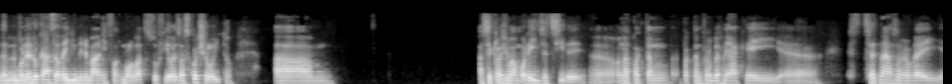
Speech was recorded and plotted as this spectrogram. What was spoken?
nebo nedokázala jí minimálně formulovat v tu chvíli, zaskočilo jí to. A, a řekla, že mám odejít ze třídy. Ona pak tam, pak tam proběhl nějaký střed názorový,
